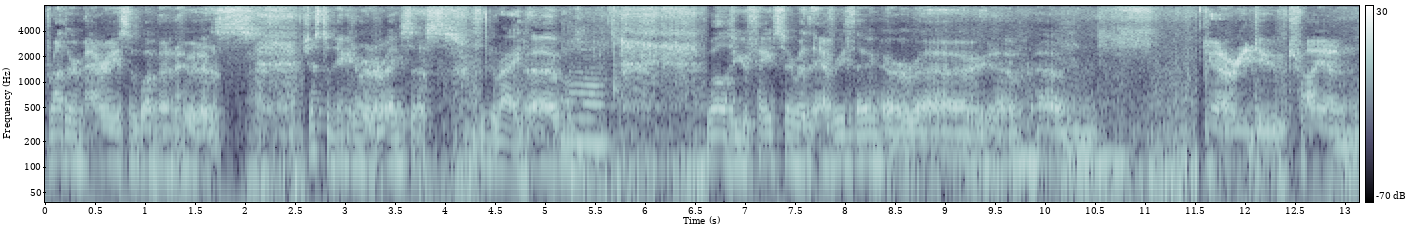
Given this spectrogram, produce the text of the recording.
brother marries a woman who is just an ignorant racist? Right. Um, mm well, do you face her with everything, or uh, you know, um, or you do try and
